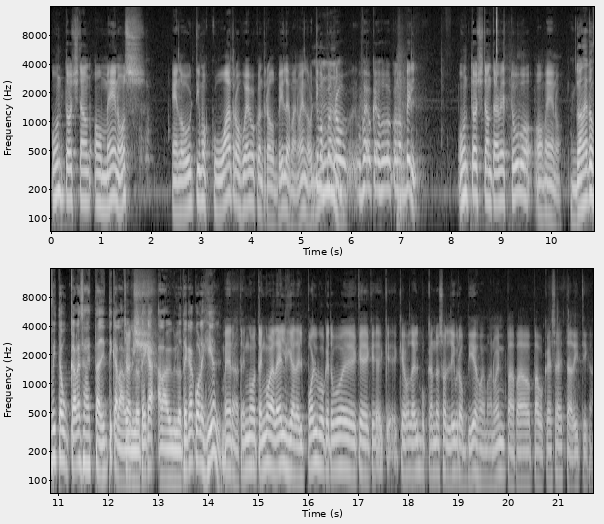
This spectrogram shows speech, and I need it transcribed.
un touchdown o menos en los últimos cuatro juegos contra los Bills, Emanuel. En los últimos cuatro juegos que jugó con los Bills, un touchdown tal vez tuvo o menos. ¿Dónde tú fuiste a buscar esas estadísticas? ¿A la Chach. biblioteca, a la biblioteca colegial? Mira, tengo, tengo alergia del polvo que tuve que, que, que, que oler buscando esos libros viejos, Emanuel, para buscar esas estadísticas.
